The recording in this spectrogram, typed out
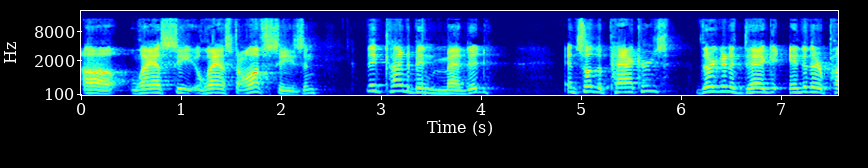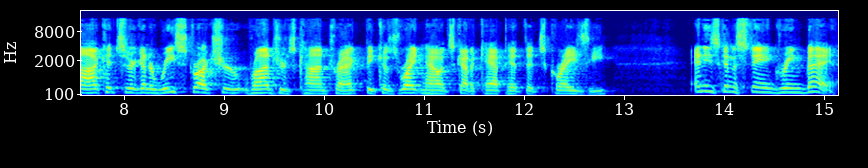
uh, last se- last offseason. They've kind of been mended. And so the Packers, they're going to dig into their pockets. They're going to restructure Rodgers' contract because right now it's got a cap hit that's crazy. And he's going to stay in Green Bay.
